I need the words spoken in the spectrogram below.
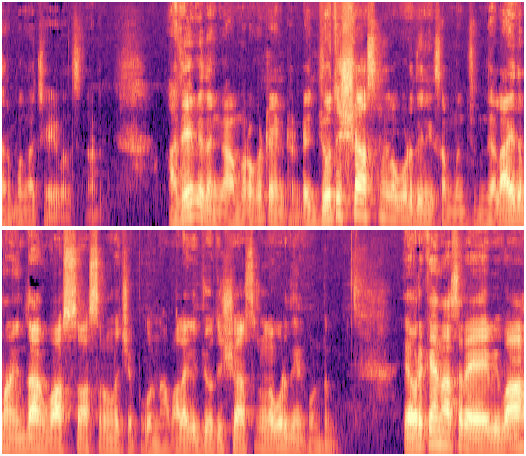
ధర్మంగా చేయవలసినది. అదేవిధంగా మరొకటి ఏంటంటే జ్యోతిష్శాస్త్రంలో కూడా దీనికి సంబంధించింది ఎలా అయితే మనం ఇందాక వాస్తుశాస్త్రంలో చెప్పుకున్నాం అలాగే జ్యోతిష్శాస్త్రంలో కూడా దీనికి ఉంటుంది. ఎవరికైనా సరే వివాహ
